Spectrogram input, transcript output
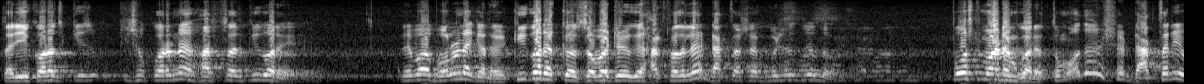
তার ই করা কিছু- করে না? হাসপাতাল কী করে? আরে বাবা, বলো না কেন? কী করে সবাই হাসপাতালে ডাক্তার সাহেব বুঝার জন্য। পোস্টমর্টম করে। তোমাদের সে ডাক্তারই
